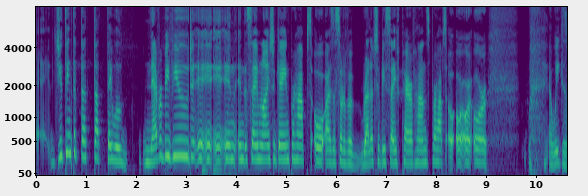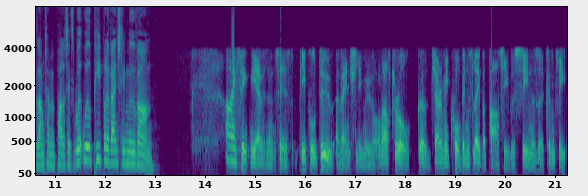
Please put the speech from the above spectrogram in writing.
eh, do you think that that, that they will never be viewed in, in, in the same light again, perhaps, or as a sort of a relatively safe pair of hands, perhaps, or, or, or a week is a long time in politics. Will, will people eventually move on? I think the evidence is that people do eventually move on. After all, Jeremy Corbyn's Labour Party was seen as a complete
